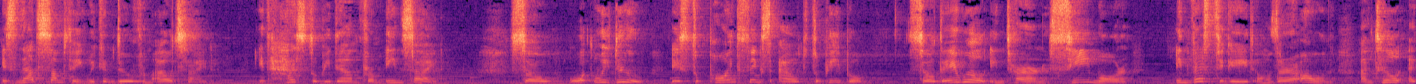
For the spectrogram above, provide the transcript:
is not something we can do from outside. It has to be done from inside. So, what we do is to point things out to people so they will in turn see more, investigate on their own until a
